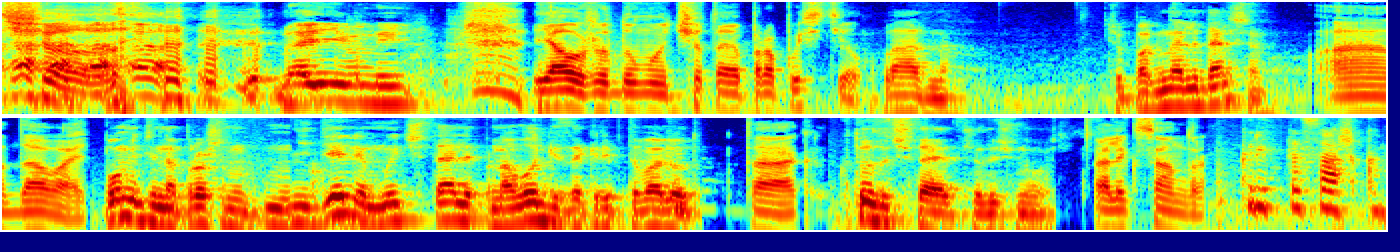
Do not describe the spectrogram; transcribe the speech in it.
чё, Наивный. я уже думаю, что-то я пропустил. Ладно. Что, погнали дальше? А, давай. Помните, на прошлом неделе мы читали про налоги за криптовалюту. Так, Кто зачитает следующую новость? Александр. Криптосашка.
